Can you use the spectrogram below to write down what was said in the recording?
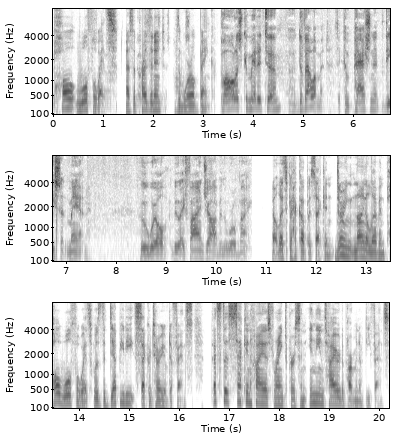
Paul Wolfowitz as the president of the World Bank. Paul is committed to uh, development. He's a compassionate, decent man who will do a fine job in the World Bank. Now, let's back up a second. During 9 11, Paul Wolfowitz was the Deputy Secretary of Defense. That's the second highest ranked person in the entire Department of Defense.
